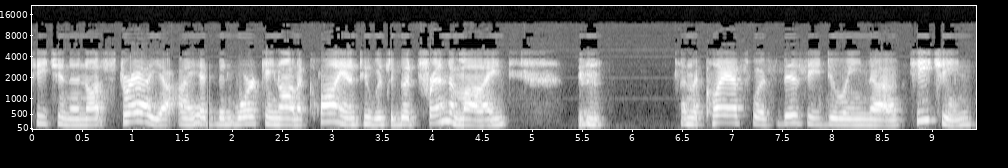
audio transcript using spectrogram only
teaching in Australia. I had been working on a client who was a good friend of mine, and the class was busy doing uh, teaching.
